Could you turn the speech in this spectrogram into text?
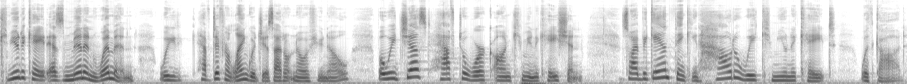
communicate as men and women? We have different languages, I don't know if you know, but we just have to work on communication. So I began thinking, how do we communicate with God.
